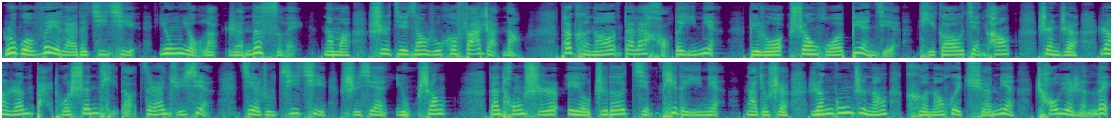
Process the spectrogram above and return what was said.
如果未来的机器拥有了人的思维，那么世界将如何发展呢？它可能带来好的一面，比如生活便捷、提高健康，甚至让人摆脱身体的自然局限，借助机器实现永生。但同时也有值得警惕的一面，那就是人工智能可能会全面超越人类，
